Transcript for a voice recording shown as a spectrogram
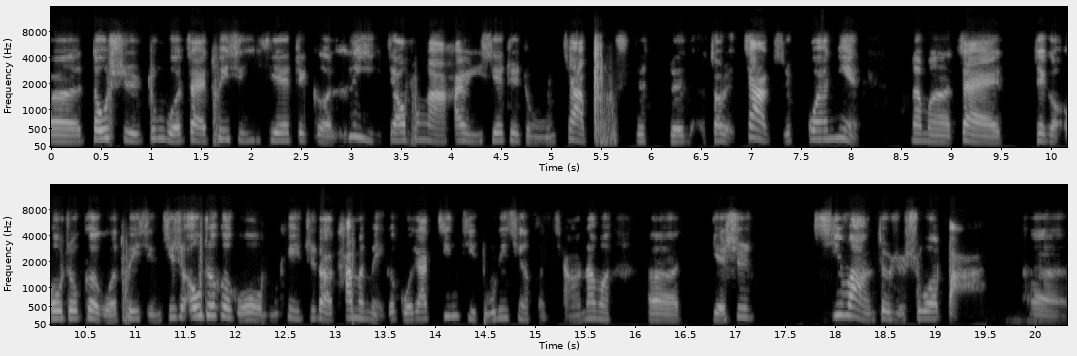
呃，都是中国在推行一些这个利益交锋啊，还有一些这种价普的呃，sorry，价值观念。那么在这个欧洲各国推行，其实欧洲各国我们可以知道，他们每个国家经济独立性很强，那么呃，也是希望就是说把呃。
